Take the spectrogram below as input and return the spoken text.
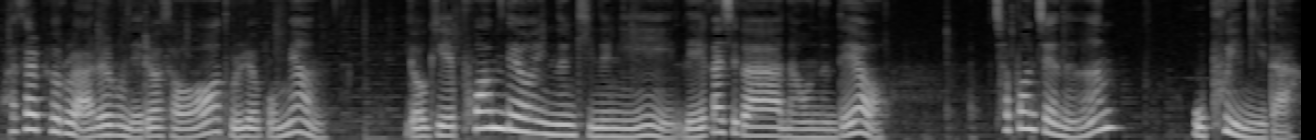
화살표를 아래로 내려서 돌려보면 여기에 포함되어 있는 기능이 네 가지가 나오는데요. 첫 번째는 off입니다.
